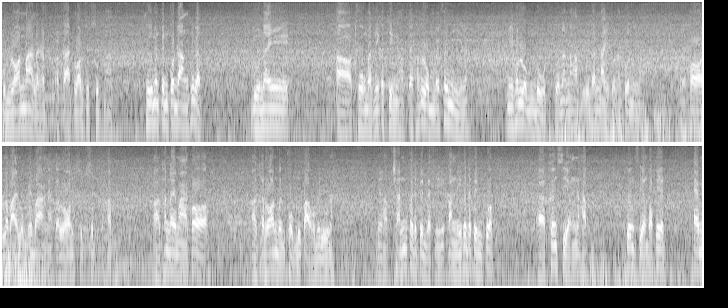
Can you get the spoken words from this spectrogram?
ผมร้อนมากเลยครับ อากาศร้อนสุดๆนะครับคือมันเป็นโกดังที่แบบอยู่ในโถงแบบนี้ก็จริงนะครับ แต่พัดลมไม่ค่อยมีนะ มีพัดลมดูดตัวนั้นนะครับ อยู่ด้านในตัวนั้นตัวหนึ่งนะพอระบายลมได้บ้างนะแต่ร้อนสุดๆนะครับท่านได้มาก็อาจจะร้อนเหมือนผมหรือเปล่าก็ไม่รู้นะเนี่ยครับชั้นก็จะเป็นแบบนี้ฝั่งนี้ก็จะเป็นพวกเครื่องเสียงนะครับ เครื่องเสียงประเภท แอม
